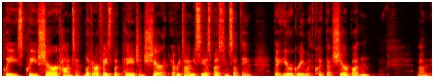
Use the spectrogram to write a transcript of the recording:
please, please share our content. Look at our Facebook page and share it. Every time you see us posting something that you agree with, click that share button. Um,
